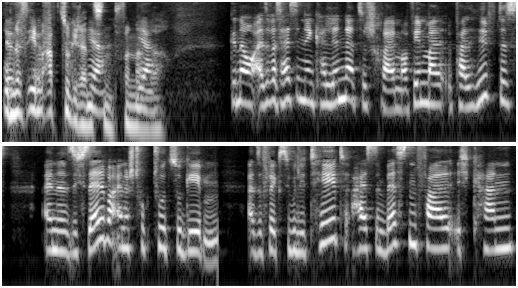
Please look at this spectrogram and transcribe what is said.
Um das, das eben abzugrenzen ja, voneinander. Ja. Genau, also was heißt in den Kalender zu schreiben? Auf jeden Fall hilft es, eine, sich selber eine Struktur zu geben. Also Flexibilität heißt im besten Fall, ich kann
